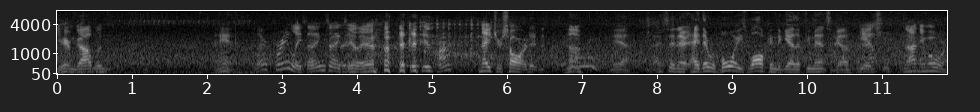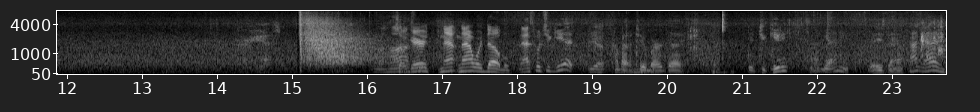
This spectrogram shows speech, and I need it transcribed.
You hear him gobbling? Man. They're friendly things, ain't they? Yeah, yeah. Nature's hard, isn't it? Huh? Yeah. That's in there. Hey, there were boys walking together a few minutes ago. Yeah. Not anymore. Uh-huh. So That's Gary, now now we're double. That's what you get. Yeah. How about a two bird day? Did you get him? I got him. Yeah, he's down. I got him.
